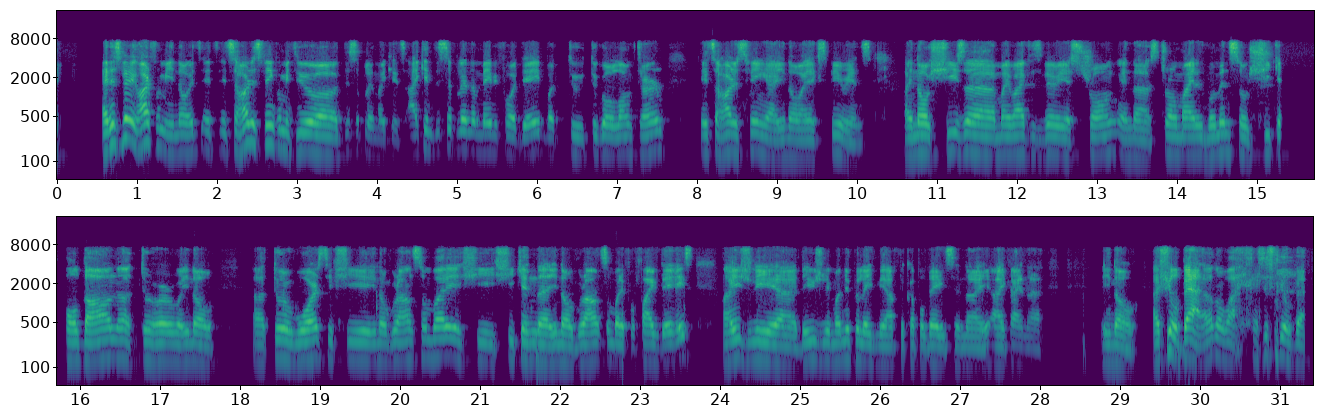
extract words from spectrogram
and it's very hard for me. You know, it's it's, it's the hardest thing for me to uh, discipline my kids. I can discipline them maybe for a day, but to to go long term it's the hardest thing I, you know, I experience. I know she's uh, my wife is very strong and a strong-minded woman, so she can hold on uh, to her, you know, uh, to her. If she, you know, grounds somebody, she she can, uh, you know, ground somebody for five days. I usually uh, they usually manipulate me after a couple days, and I I kind of, you know, I feel bad. I don't know why. I just feel bad.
